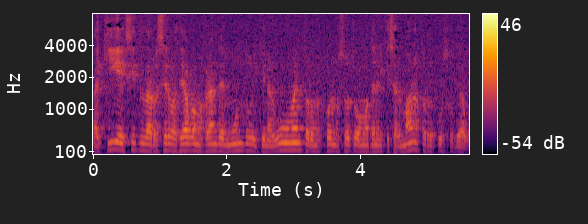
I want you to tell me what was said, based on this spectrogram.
Aquí existen las reservas de agua más grandes del mundo y que en algún momento a lo mejor nosotros vamos a tener que echar mano a estos recursos de agua.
